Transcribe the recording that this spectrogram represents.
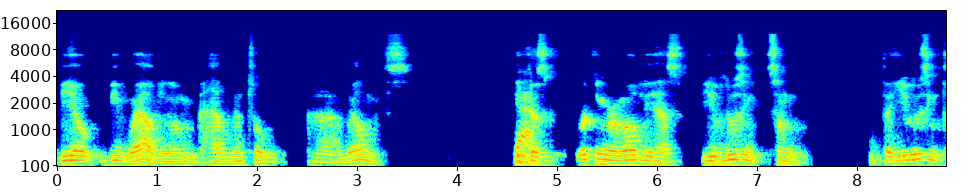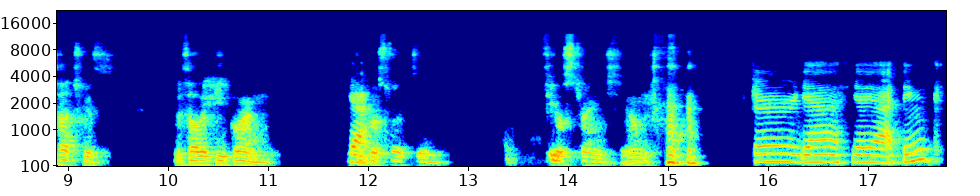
be be well, you know, have mental uh, wellness. Yeah. Because working remotely has you're losing some that you're losing touch with with other people and yeah. people start to feel strange, you know. sure, yeah, yeah, yeah. I think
